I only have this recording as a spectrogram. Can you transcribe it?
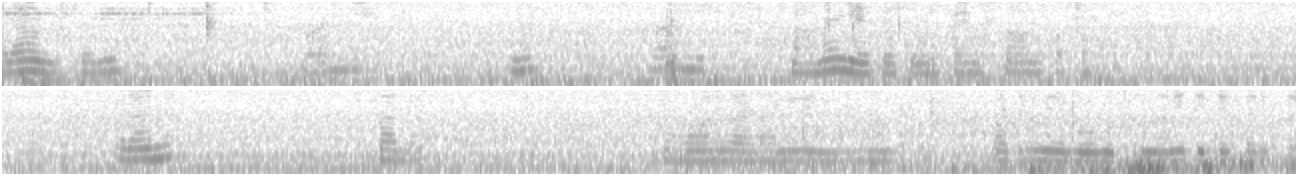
ఎలా ఉంది స్నానం చేసేసింది ఫ్రెండ్స్ అని పాప. ఎలా ఉంది? బాగా మోన కాడాలి బట్టల మీద పోగొట్టుకుందని తిట్టేసరికి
